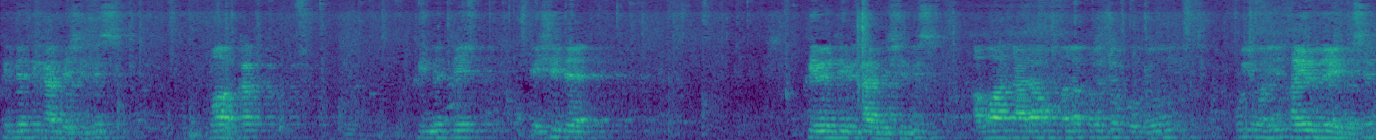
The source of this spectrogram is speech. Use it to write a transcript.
kıymetli kardeşimiz muhakkak kıymetli eşi de kıymetli bir kardeşimiz. allah Teala onlara kılacak olduğu bu yuvayı hayırlı eylesin.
